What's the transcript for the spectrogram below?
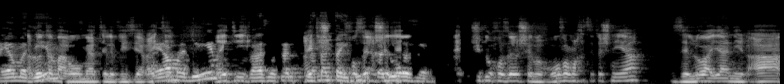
היה אני לא יודע מדהים, מה ראו מהטלוויזיה, ראיתי היה מדהים, ראיתי- ואז נתן- ראיתי נתן את העיבוד כדור הזה. ראיתי שידור חוזר של רוב המחצית השנייה, זה לא היה נראה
